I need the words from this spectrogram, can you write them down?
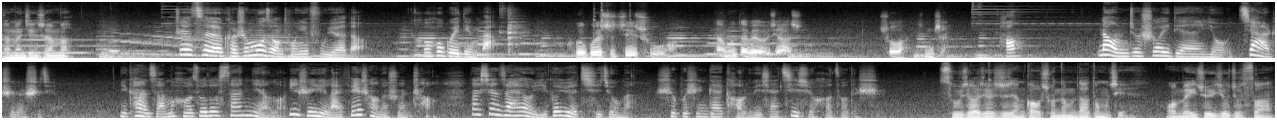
开门见山吧。这次可是穆总同意赴约的，合乎规定吧？合规是基础，但不代表有价值。说吧，什么事？好，那我们就说一点有价值的事情。你看，咱们合作都三年了，一直以来非常的顺畅。那现在还有一个月期就满，是不是应该考虑一下继续合作的事？苏小姐之前搞出那么大动静，我没追究就算了，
